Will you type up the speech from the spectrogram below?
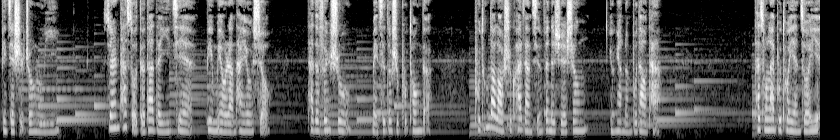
并且始终如一。虽然他所得到的一切并没有让他优秀，他的分数每次都是普通的，普通到老师夸奖勤奋的学生永远轮不到他。他从来不拖延作业，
